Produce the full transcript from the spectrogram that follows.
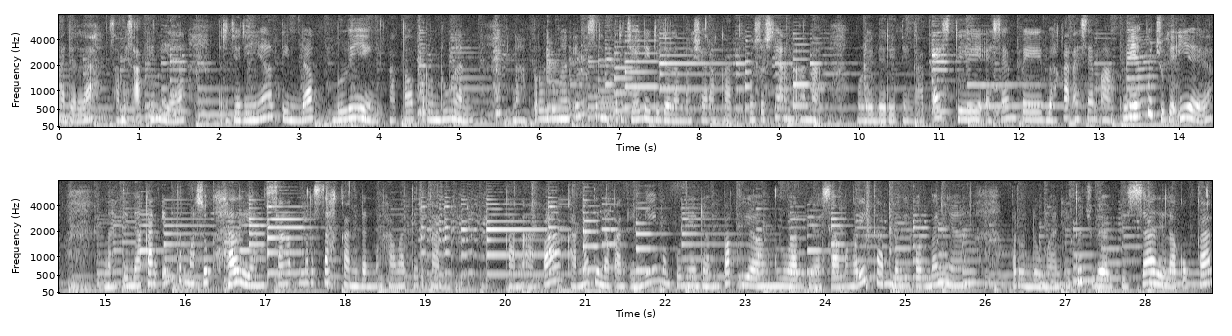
adalah sampai saat ini ya, terjadinya tindak bullying atau perundungan. Nah, perundungan ini sering terjadi di dalam masyarakat, khususnya anak-anak, mulai dari tingkat SD, SMP, bahkan SMA. Kuliah pun juga iya ya. Nah, tindakan ini termasuk hal yang sangat meresahkan dan mengkhawatirkan. Karena apa? Karena tindakan ini mempunyai dampak yang luar biasa mengerikan bagi korbannya. Perundungan itu juga bisa dilakukan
